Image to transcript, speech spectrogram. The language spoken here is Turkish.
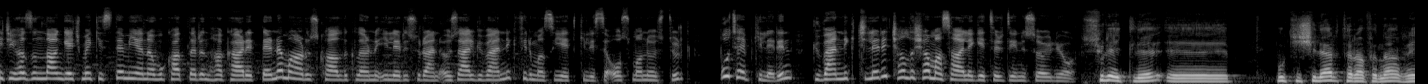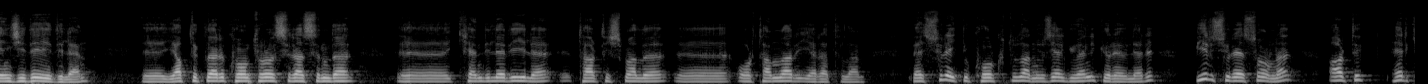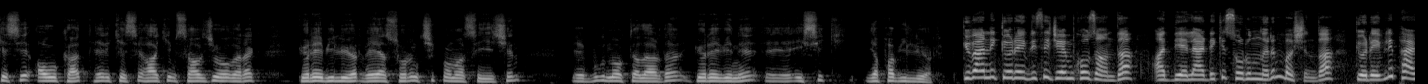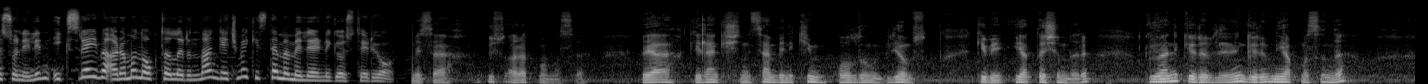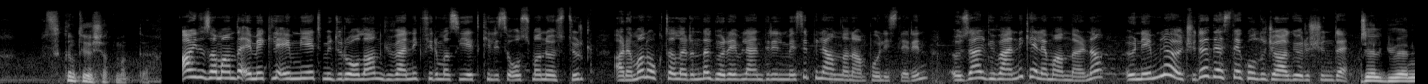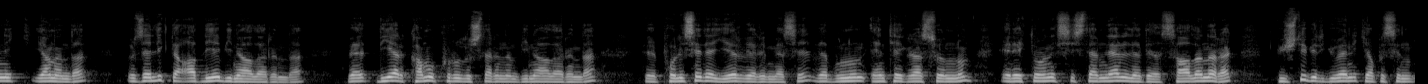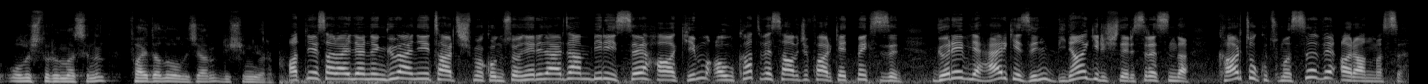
cihazından geçmek istemeyen avukatların hakaretlerine maruz kaldıklarını ileri süren özel güvenlik firması yetkilisi Osman Öztürk, bu tepkilerin güvenlikçileri çalışamaz hale getirdiğini söylüyor. sürekli e, bu kişiler tarafından rencide edilen, e, yaptıkları kontrol sırasında e, kendileriyle tartışmalı e, ortamlar yaratılan ve sürekli korkutulan özel güvenlik görevlileri bir süre sonra artık herkesi avukat, herkesi hakim savcı olarak görebiliyor veya sorun çıkmaması için e, bu noktalarda görevini e, eksik yapabiliyor. Güvenlik görevlisi Cem Kozan da adliyelerdeki sorunların başında görevli personelin X-ray ve arama noktalarından geçmek istememelerini gösteriyor. Mesela üst aratmaması veya gelen kişinin sen beni kim olduğumu biliyor musun gibi yaklaşımları güvenlik görevlilerinin görevini yapmasında sıkıntı yaşatmakta. Aynı zamanda emekli emniyet müdürü olan güvenlik firması yetkilisi Osman Öztürk, arama noktalarında görevlendirilmesi planlanan polislerin özel güvenlik elemanlarına önemli ölçüde destek olacağı görüşünde. Özel güvenlik yanında özellikle adliye binalarında ve diğer kamu kuruluşlarının binalarında e, polise de yer verilmesi ve bunun entegrasyonunun elektronik sistemlerle de sağlanarak güçlü bir güvenlik yapısının oluşturulmasının faydalı olacağını düşünüyorum. Adliye saraylarının güvenliği tartışma konusu önerilerden biri ise hakim, avukat ve savcı fark etmeksizin görevli herkesin bina girişleri sırasında kart okutması ve aranması.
